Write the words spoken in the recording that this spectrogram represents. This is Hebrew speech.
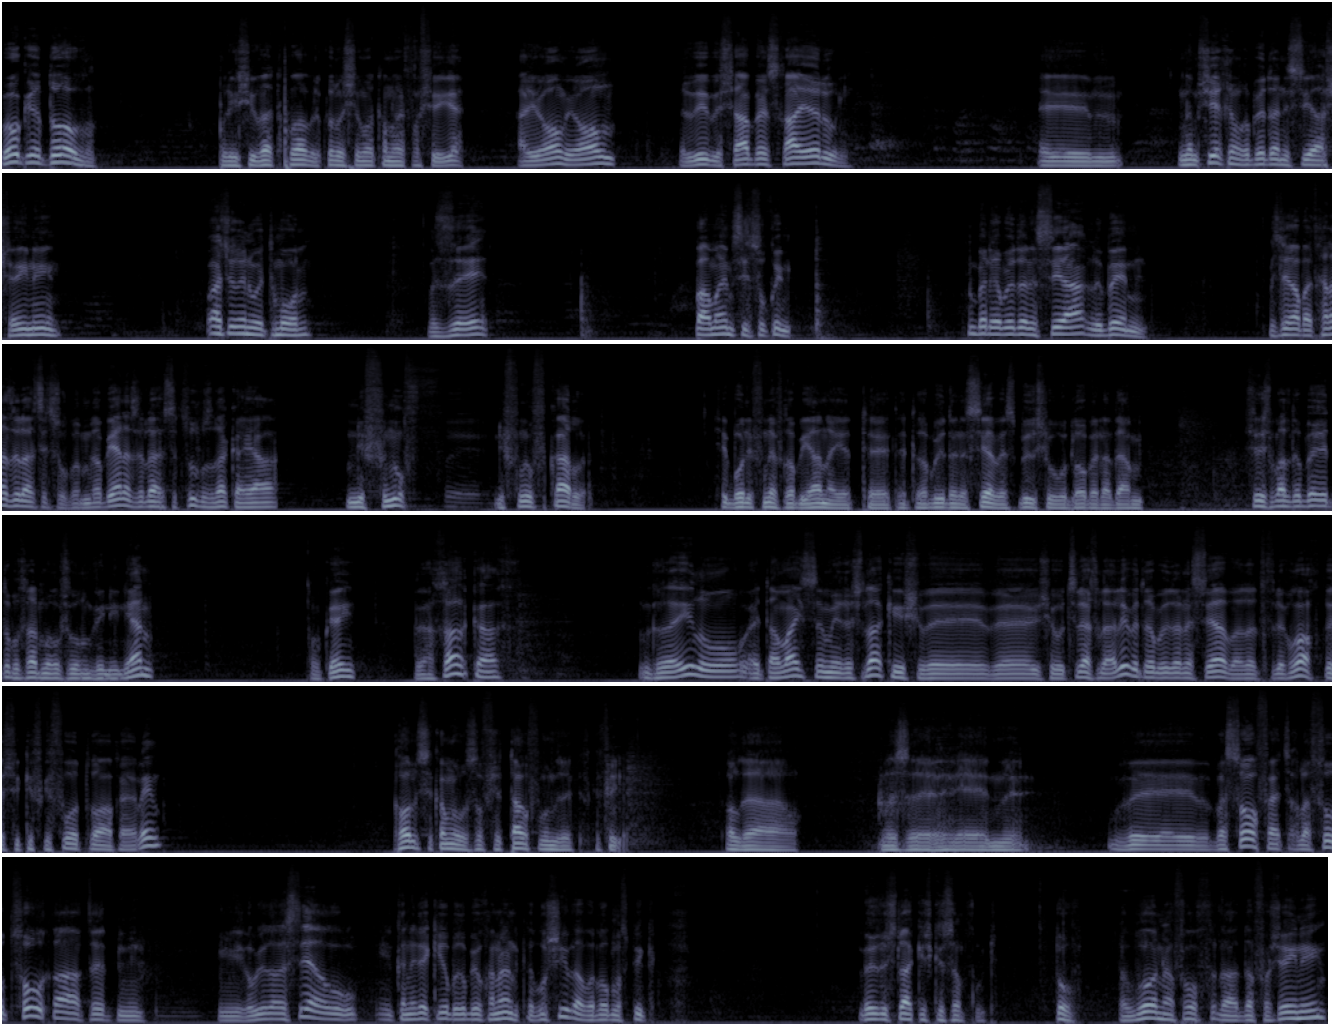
בוקר טוב לישיבת כוח ולכל שמע אותנו איפה שיהיה. היום יום רביעי בשבס, חי אלול. אמ, נמשיך עם רבי יהודה הנשיאה השני. מה שראינו אתמול זה פעמיים סכסוכים בין רבי יהודה הנשיאה לבין... סליחה, בהתחלה זה לא היה סכסוך, ברבי ינא זה לא היה סכסוך, זה רק היה נפנוף, נפנוף קל, שבו נפנף רבי ינאי את, את רבי יהודה הנשיאה והסביר שהוא לא בן אדם שיש מה לדבר איתו בכלל מרוב שהוא לא מבין עניין, אוקיי? ואחר כך ראינו את המייסם מריש לקיש, ושהוא הצליח להעליב את רבי יהודה הנשיאה ואז עדיף לברוח אחרי שכפכפו אותו החיילים. כל סיכמנו בסוף שטרפון זה כפכפי. זה... וזה... ובסוף היה צריך לעשות צורך, רבי יהודה הנשיאה הוא כנראה הכיר ברבי יוחנן כראש שיבה, אבל לא מספיק. בריש לקיש כסמכות. טוב. אז בואו נהפוך לדף השני.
